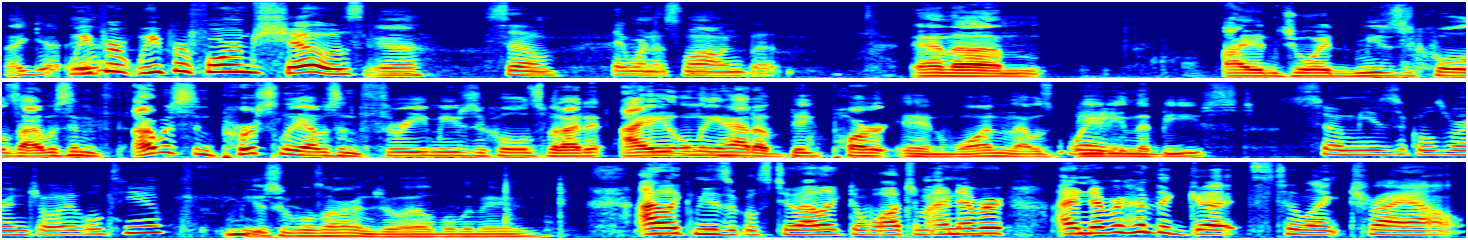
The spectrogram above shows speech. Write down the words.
I get, We yeah, per- we performed shows, yeah. so they weren't as long, but and um I enjoyed musicals. I was in I was in personally I was in 3 musicals, but I did, I only had a big part in one and that was Wait. Beauty and the Beast. so musicals were enjoyable to you. Musicals are enjoyable to me. I like musicals too. I like to watch them. I never I never had the guts to like try out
